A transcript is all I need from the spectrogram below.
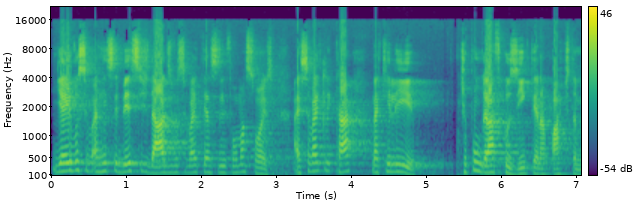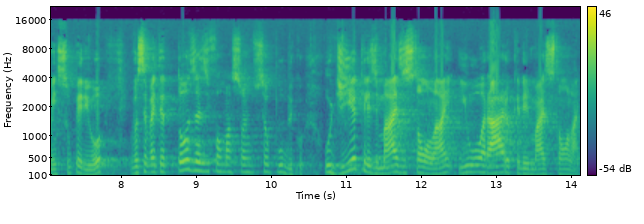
E aí você vai receber esses dados, você vai ter essas informações. Aí você vai clicar naquele tipo um gráficozinho que tem na parte também superior, você vai ter todas as informações do seu público, o dia que eles mais estão online e o horário que eles mais estão online.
